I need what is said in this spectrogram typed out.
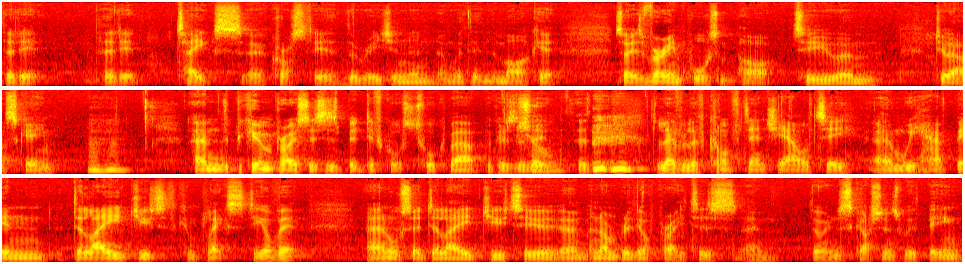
that it that it takes across the, the region and, and within the market. So it's a very important part to um, to our scheme. Um, the procurement process is a bit difficult to talk about because of Sure. the, the level of confidentiality. Um, we have been delayed due to the complexity of it, and also delayed due to um, a number of the operators um, that were in discussions with being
